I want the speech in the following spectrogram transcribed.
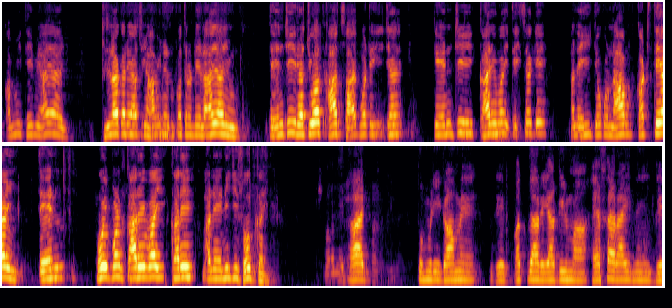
કમી થઈ મેં આવ્યા છું. જિલ્લા કર્યા છે આવેદનપત્ર દેલા આવ્યા છું. તો એનથી રજૂઆત ખાસ સાહેબ વટે એ જાય કે એનથી કાર્યવાહી થઈ શકે અને એ જોકો નામ કટ થયા તો એની કોઈ પણ કાર્યવાહી કરે અને એની જે શોધ કરી. હા. તુમડી ગામે જે મતદાર યાદીમાં એસઆરઆઈની જે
